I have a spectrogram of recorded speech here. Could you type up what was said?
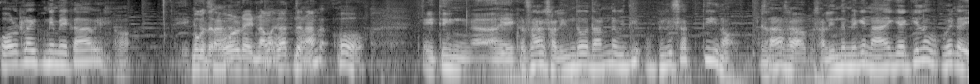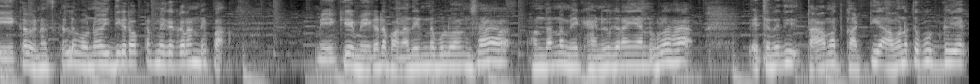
ඕල්රයිට් නෙමකාවේ මොකද ඕල්රයිට් නම ගත්ත නම් ඕ ඉතින් ඒකසා සලින්දෝ දන්න විදි පිරිසක්ති නවා සලින්ද මේක නායකය කියලා ඒක වෙනස් කල මොන ඉදිකටොක්කත් මේ කරන්න එපා. මේක මේකට පණ දෙන්න පුළුවන්සා හොඳන්න මේ හැඩල් කරයන්න පුලහ එතනති තාමත් කට්ටිය අවනත පුද්ගලයක්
